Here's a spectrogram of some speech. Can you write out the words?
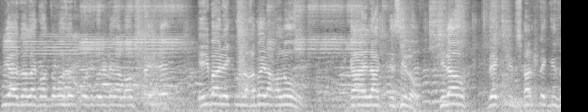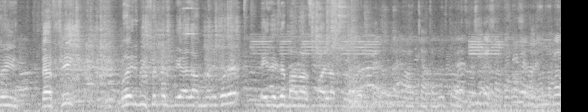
পেঁয়াজওয়ালা গত বছর কোটি কোটি টাকা লস খাইছে। এইবার একটু লাভের আলো গায়ে লাগতেছিল। সেটাও ব্যক্তির স্বার্থে কিছুই ব্যবসায়িক। বহির্বিশ্বতে পেঁয়াজ আমদানি করে এই দেশে বাজার ছয় লাখ আচ্ছা আচ্ছা বুঝতে পারছি। ঠিক আছে ধন্যবাদ।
